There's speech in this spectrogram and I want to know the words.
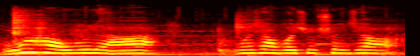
我好无聊啊。我想回去睡觉了。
